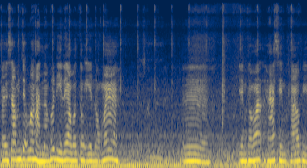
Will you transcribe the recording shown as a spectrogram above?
ไป ซ้ำจะมาหันนะพอดีแล้วมันต้องเอ็นออกมาซ้ำเลยเออเรียนคำว่าหาเส้นขาวพี่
